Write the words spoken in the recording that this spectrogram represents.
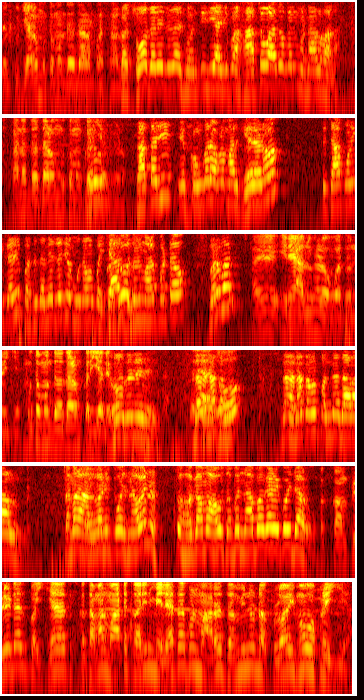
દલ પૂજા આલો હું તમને દસ દાડા પાછા આલું. કશો દરે દાદા શાંતિજી આવજો પણ હાથો વાતો કરીને મને આલવાના. ના ના દસ હું તમને કરી આલું રાતાજી એક કોમ કરો આપણે મારે ઘેર હેડો. તો ચા પાણી કરી પછી તમે જજો હું તમને પૈસા મારે પટાવો. બરોબર? એ રે આલુ હેડો વાંધો નહીં કે હું તમને દસ દાડમ કરી આલ્યો. હો ધરે નહીં ના તમે પંદર દાડા આલુ તમારે હાલવાની પોચ ના હોય ને તો હગામાં આવું સંબંધ ના બગાડે કોઈ દારૂ કમ્પ્લીટ જ પૈસા તમારા માટે કરીને મેલ્યા હતા પણ મારો જમીનનો ડખલો એમાં વપરાઈ ગયા.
